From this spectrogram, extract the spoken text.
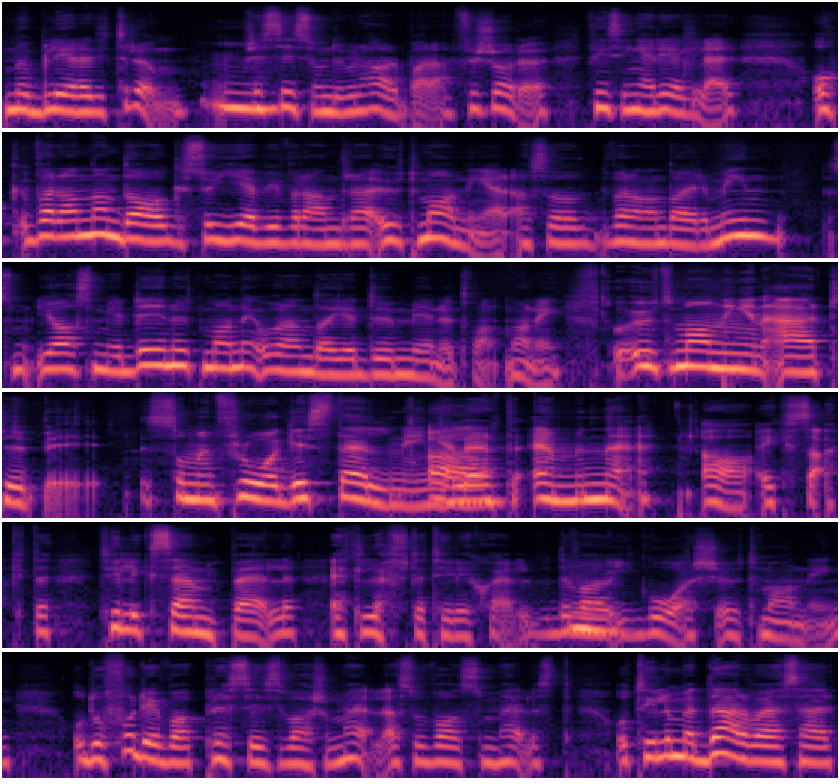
möblera ditt rum. Mm. Precis som du vill ha det bara. Förstår du? Det finns inga regler. Och varannan dag så ger vi varandra utmaningar. Alltså varannan dag är det min, jag som ger dig en utmaning och varannan dag ger du mig en utmaning. Och utmaningen är typ som en frågeställning Ja. eller ett ämne. Ja, exakt. Till exempel ett löfte till dig själv. Det var Mm. igårs utmaning. Och då får det vara precis vad som helst. Alltså vad som helst. Och till och med där var jag så här,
